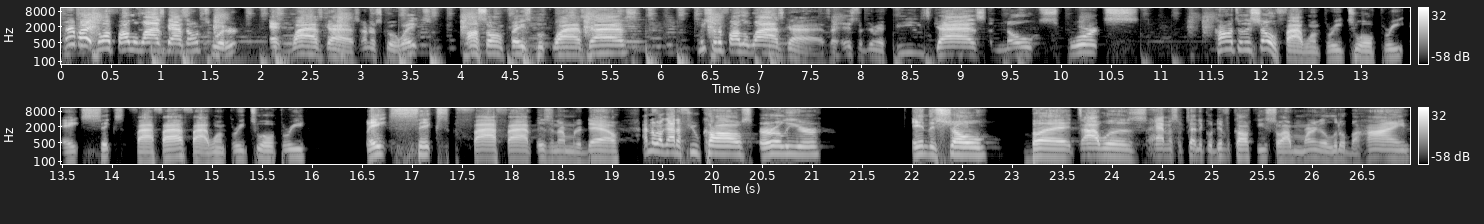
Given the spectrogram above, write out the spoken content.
Everybody go and follow Wise Guys on Twitter at Wise Guys underscore weights. Also on Facebook, Wise Guys. Be sure to follow Wise Guys on Instagram at These Guys Know Sports. Call into the show 513-203-8655. 513-203-8655 is the number to dial. I know I got a few calls earlier in the show but I was having some technical difficulties, so I'm running a little behind.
